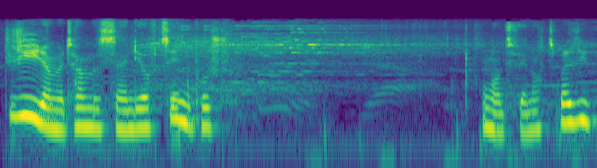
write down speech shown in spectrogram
GG, damit haben wir Sandy auf 10 gepusht. Und uns fehlen noch zwei Siege.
